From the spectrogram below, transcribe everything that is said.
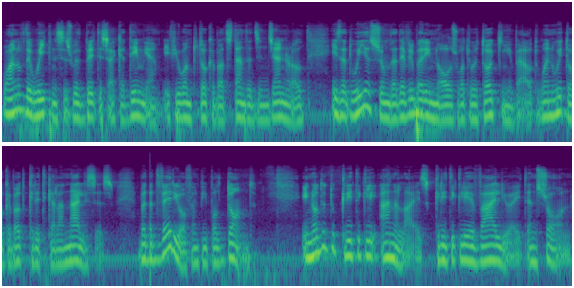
One of the weaknesses with British academia, if you want to talk about standards in general, is that we assume that everybody knows what we're talking about when we talk about critical analysis, but very often people don't. In order to critically analyze, critically evaluate, and so on,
